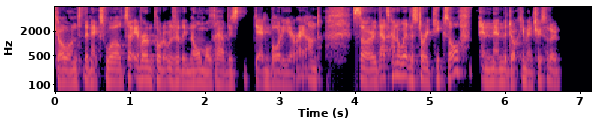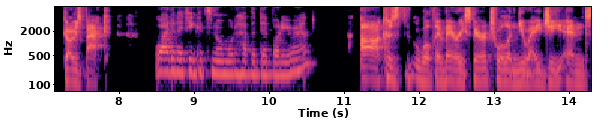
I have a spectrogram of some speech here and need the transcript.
go on to the next world. So everyone thought it was really normal to have this dead body around. So that's kind of where the story kicks off. And then the documentary sort of goes back. Why do they think it's normal to have the dead body around? Ah, because well, they're very spiritual and new agey, and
